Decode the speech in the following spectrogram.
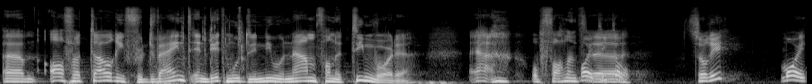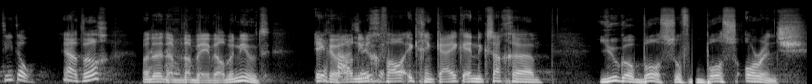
Um, Alfa Tauri verdwijnt en dit moet de nieuwe naam van het team worden. Ja, opvallend. Mooie titel. Uh, sorry? Mooie titel. Ja, toch? Want, dan, dan ben je wel benieuwd. Ik ja, wel. In zeker. ieder geval, ik ging kijken en ik zag uh, Hugo Boss of Boss Orange.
